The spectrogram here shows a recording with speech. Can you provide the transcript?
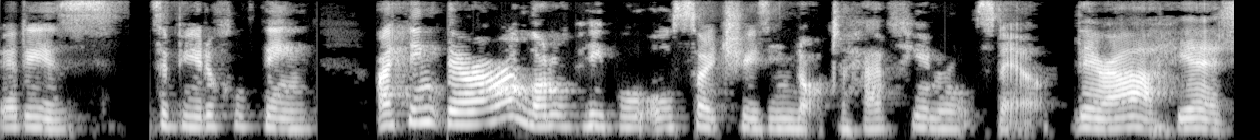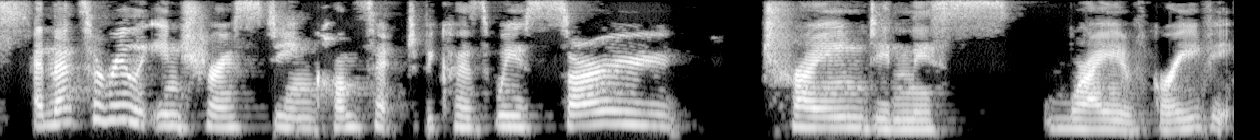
it is. It's a beautiful thing. I think there are a lot of people also choosing not to have funerals now. There are, yes. And that's a really interesting concept because we're so trained in this way of grieving.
